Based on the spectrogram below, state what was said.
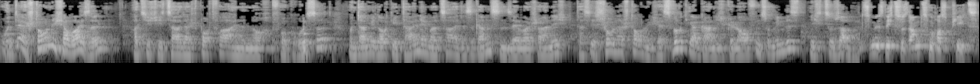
Und erstaunlicherweise hat sich die Zahl der Sportvereine noch vergrößert und damit auch die Teilnehmerzahl des Ganzen sehr wahrscheinlich. Das ist schon erstaunlich. Es wird ja gar nicht gelaufen, zumindest nicht zusammen. Zumindest nicht zusammen zum Hospiz.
